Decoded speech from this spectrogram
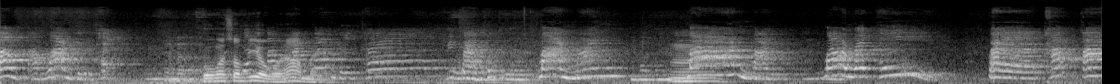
ต้องตามบ้านถึงแท้ ปูมาส้มวิวบ่เนาะมื้อบ้านนี้ถึงแท้บ้านทุกคืนบ้านใหม่อืมบ้านใหม่บ้านเลขที่แปดทับเก้า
